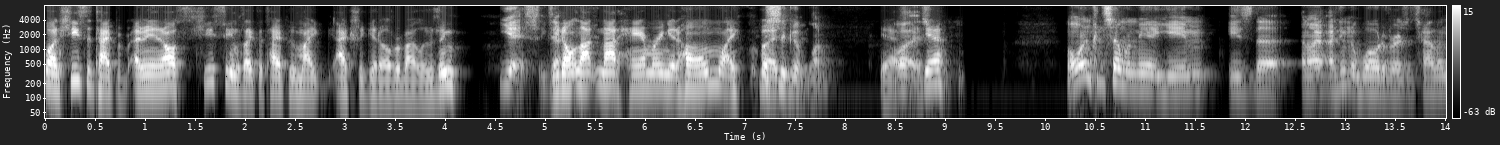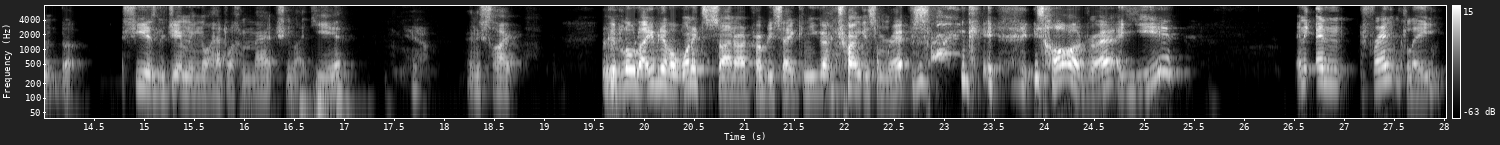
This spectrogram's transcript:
Well, and she's the type of. I mean, it all she seems like the type who might actually get over by losing. Yes, exactly. You don't not not hammering it home, like. this But is a good one. yeah, Well, yeah, fun. My one concern with Mia Yim is that, and I, I think the world of her as a talent, but she has legitimately not had like a match in like a year. Yeah. And it's like, good lord, like even if I wanted to sign her, I'd probably say, can you go and try and get some reps? like, it's hard, right? A year? And and frankly,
